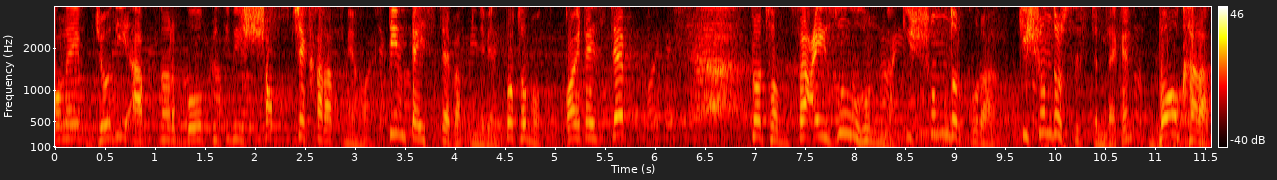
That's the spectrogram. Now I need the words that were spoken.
বলে যদি আপনার বউ পৃথিবীর সবচেয়ে খারাপ মেয়ে হয়, তিনটা স্টেপ আপনি নেবেন। প্রথমত, কয়টা স্টেপ প্রথম কি সুন্দর কোরআন, কি সুন্দর সিস্টেম দেখেন। বউ খারাপ,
